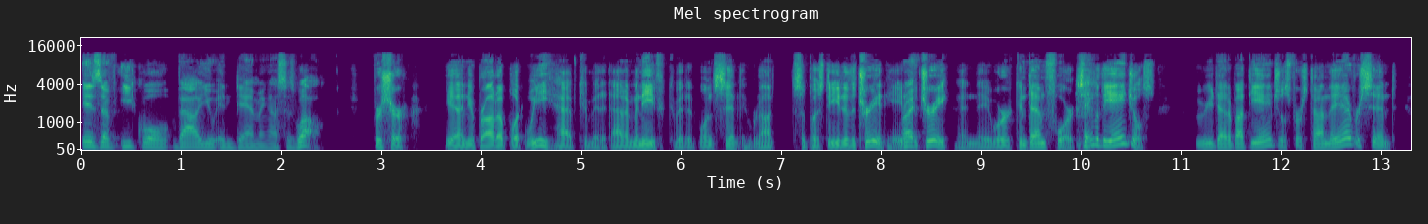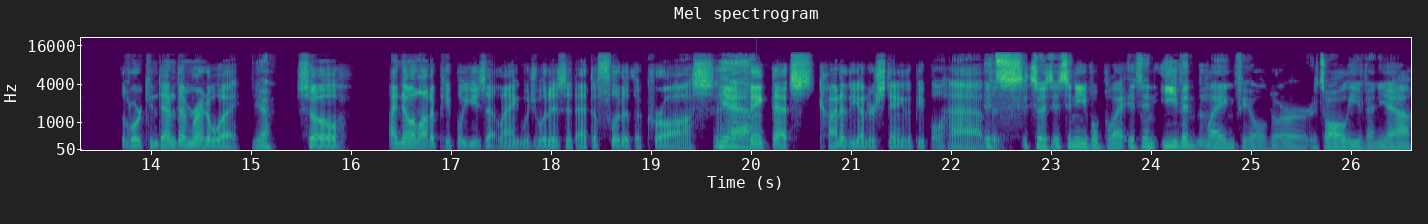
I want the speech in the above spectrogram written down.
is of equal value in damning us as well for sure yeah, and you brought up what we have committed. Adam and Eve committed one sin. They were not supposed to eat of the tree. They ate right. of the tree, and they were condemned for it. Same with the angels. We read that about the angels. First time they ever sinned the Lord condemned them right away. Yeah. So I know a lot of people use that language. What is it at the foot of the cross? And yeah. I think that's kind of the understanding that people have. It's it's a, it's an evil play. It's an even mm-hmm. playing field, or it's all even. Yeah.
